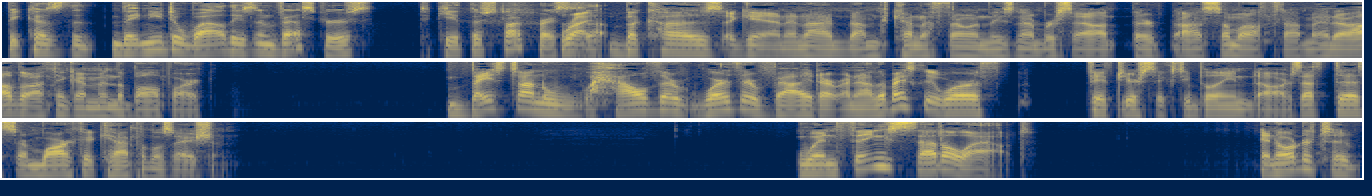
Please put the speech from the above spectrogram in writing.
because the, they need to wow these investors to keep their stock prices Right, up. because again, and I'm, I'm kind of throwing these numbers out. They're uh, somewhat off the top of my head, although I think I'm in the ballpark. Based on how they're where they're valued at right now, they're basically worth fifty or sixty billion dollars. That's that's their market capitalization. When things settle out, in order to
